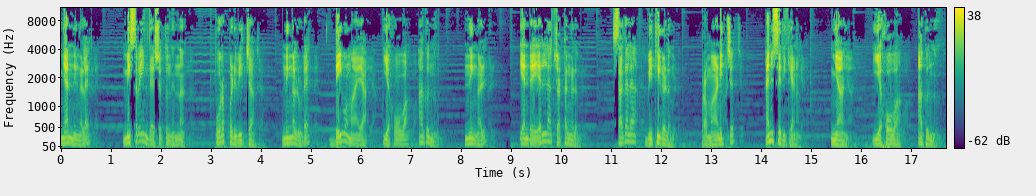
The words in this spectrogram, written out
ഞാൻ നിങ്ങളെ മിസ്രയീം ദേശത്തു നിന്ന് പുറപ്പെടുവിച്ച നിങ്ങളുടെ ദൈവമായ യഹോവ ആകുന്നു. നിങ്ങൾ എന്റെ എല്ലാ ചട്ടങ്ങളും സകല വിധികളും പ്രമാണിച്ച് അനുസരിക്കണം. ഞാൻ യഹോവ ആകുന്നു.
